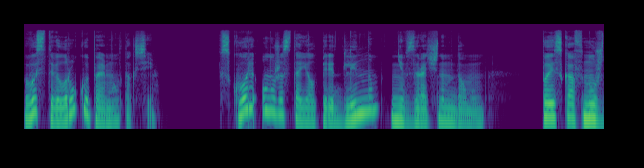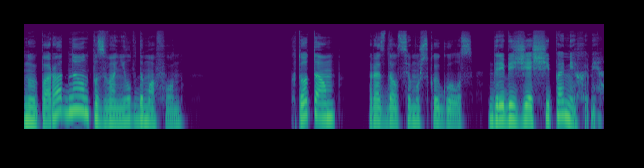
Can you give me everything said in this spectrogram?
выставил руку и поймал такси. Вскоре он уже стоял перед длинным, невзрачным домом. Поискав нужную парадную, он позвонил в домофон. «Кто там?» — раздался мужской голос, дребезжащий помехами.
